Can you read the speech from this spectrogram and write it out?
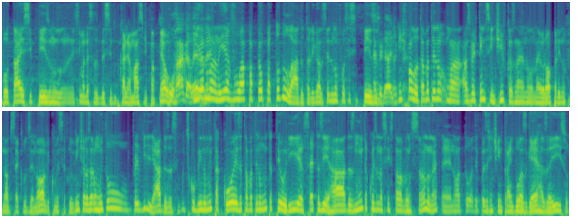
botar esse peso no- em cima dessa, desse calhamaço de papel... empurrar a galera, ia, né? mano, ia voar papel pra todo lado, tá ligado? Se ele não fosse esse peso. É verdade, o que a gente cara. falou, tava tendo uma... As vertentes científicas, né, no- na Europa, ali no final do século XIX, começo do século XX, elas eram muito fervilhadas, assim. Descobrindo muita coisa, tava tendo muita teoria, certas e erradas, muita coisa na ciência tava avançando, né? É, não à toa, depois a gente entrar em duas guerras aí, isso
